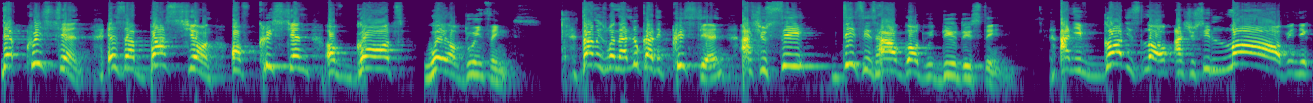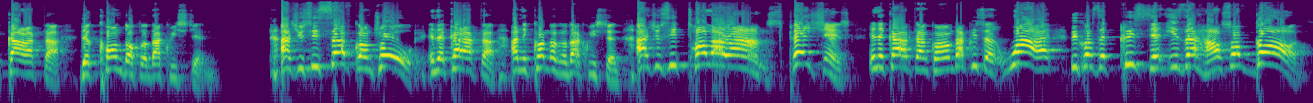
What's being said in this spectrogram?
The Christian is a bastion of Christian, of God's way of doing things. That means when I look at the Christian, I should see this is how God will do this thing. And if God is love, I should see love in the character, the conduct of that Christian. I should see self control in the character and the conduct of that Christian. I should see tolerance, patience in the character and conduct of that Christian. Why? Because the Christian is the house of God.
